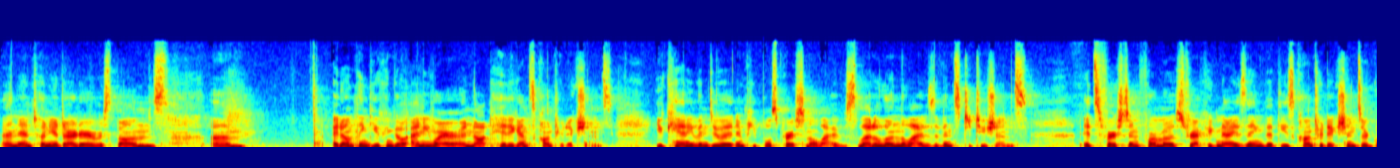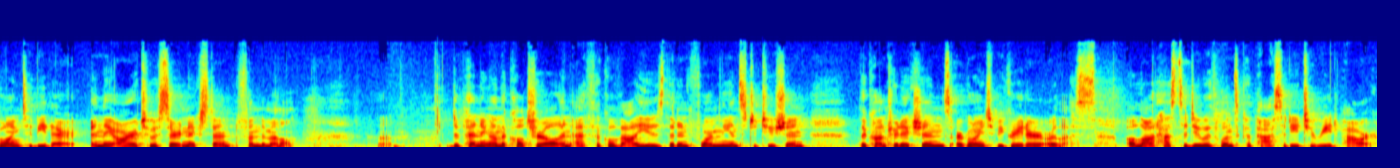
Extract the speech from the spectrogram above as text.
And Antonia Darder responds um, I don't think you can go anywhere and not hit against contradictions. You can't even do it in people's personal lives, let alone the lives of institutions. It's first and foremost recognizing that these contradictions are going to be there, and they are, to a certain extent, fundamental. Um, depending on the cultural and ethical values that inform the institution, the contradictions are going to be greater or less. A lot has to do with one's capacity to read power,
